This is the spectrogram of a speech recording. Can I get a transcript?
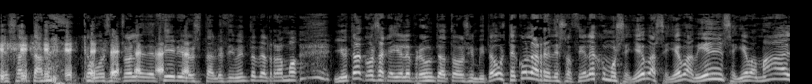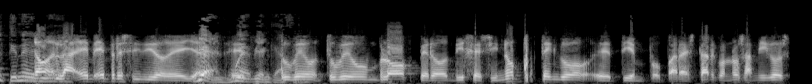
Exactamente, como se suele decir, en los establecimientos del ramo. Y otra cosa que yo le pregunto a todos los invitados, ¿usted con las redes sociales cómo se lleva? ¿Se lleva bien? ¿Se lleva mal? ¿Tiene... No, la, he, prescindido de ellas. Bien, muy bien. tuve, tuve un blog, pero dije, si no tengo eh, tiempo para estar con los amigos,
